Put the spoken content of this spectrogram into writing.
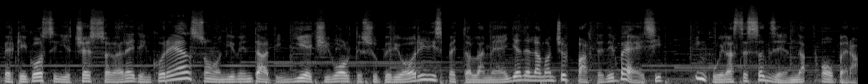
perché i costi di accesso alla rete in Corea sono diventati 10 volte superiori rispetto alla media della maggior parte dei paesi in cui la stessa azienda opera.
